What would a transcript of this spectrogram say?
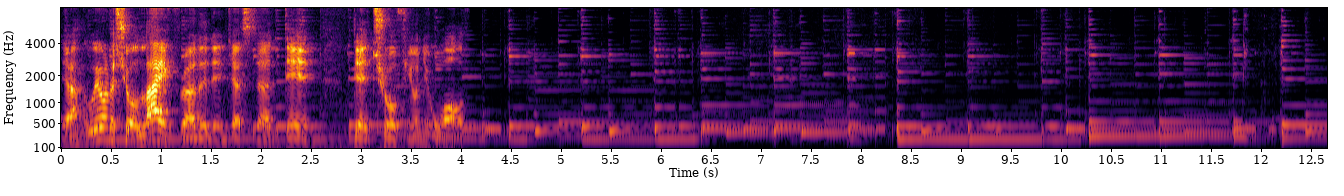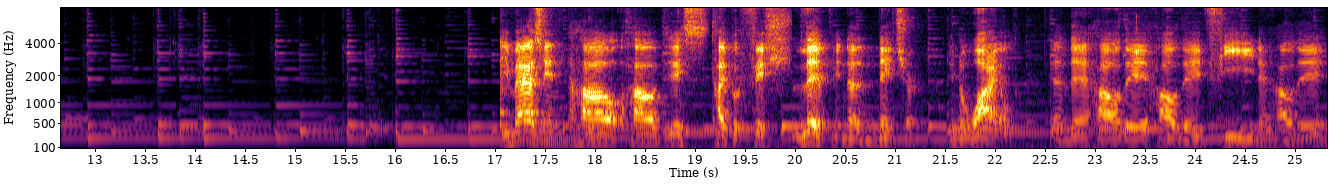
Yeah, we want to show life rather than just a dead dead trophy on your wall. Imagine how how this type of fish live in the nature, in the wild, and then how they how they feed and how they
